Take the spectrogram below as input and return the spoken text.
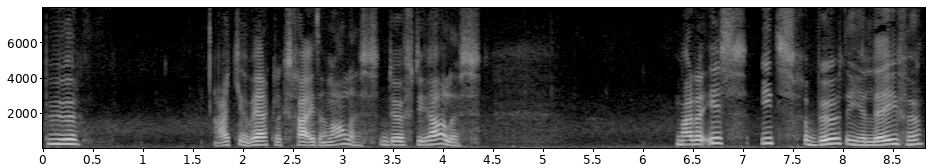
puur. Had je werkelijk scheid aan alles. Durfde je alles. Maar er is iets gebeurd in je leven.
